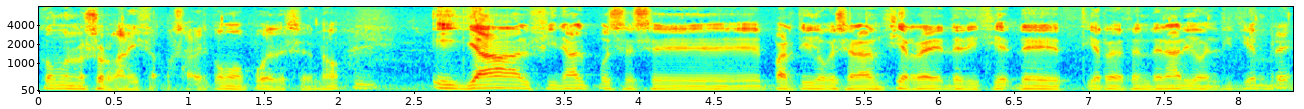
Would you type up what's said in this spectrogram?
cómo nos organizamos, a ver cómo puede ser, ¿no? Y ya al final, pues ese partido que será en cierre de, cierre de centenario en diciembre,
